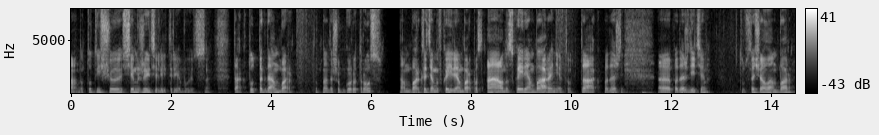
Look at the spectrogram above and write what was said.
А, ну тут еще 7 жителей требуется. Так, тут тогда амбар. Тут надо, чтобы город рос. Амбар, кстати, а мы в Каире амбар пост... А, у нас в Каире амбара нету. Так, подожди. Э, подождите. Тут сначала амбар.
